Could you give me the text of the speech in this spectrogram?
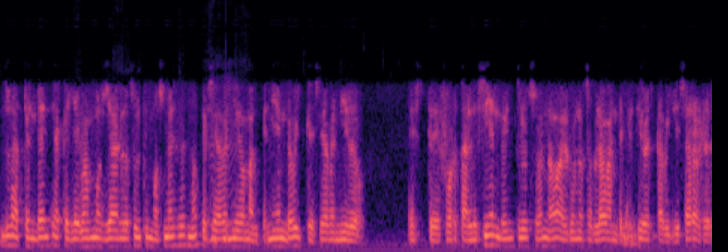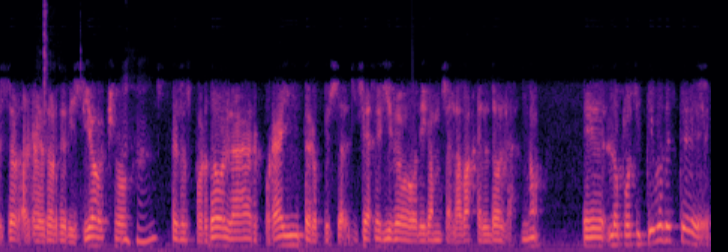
la tendencia que llevamos ya en los últimos meses, ¿no? Que se ha venido manteniendo y que se ha venido este fortaleciendo incluso, ¿no? Algunos hablaban de que se iba a estabilizar alrededor, alrededor de 18 pesos por dólar, por ahí, pero pues se ha seguido, digamos, a la baja el dólar, ¿no? Eh, lo positivo de este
